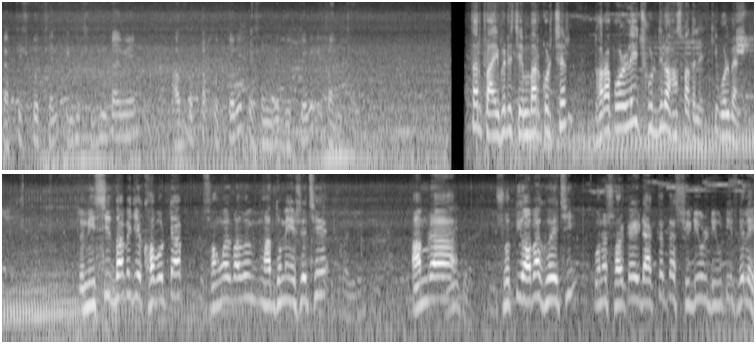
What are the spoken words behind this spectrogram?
প্র্যাকটিস করছেন। কিন্তু শিডিউল টাইমে আউটডোরটা করতে হবে পেশেন্টদের দেখতে হবে এটা আমি চাই তার প্রাইভেটে চেম্বার করছেন ধরা পড়লেই ছুট দিল হাসপাতালে কি বলবেন? তো নিশ্চিতভাবে যে খবরটা সংবাদ মাধ্যম- মাধ্যমে এসেছে আমরা সত্যি অবাক হয়েছি। কোনো সরকারি ডাক্তার তার শিডিউল ডিউটি ফেলে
